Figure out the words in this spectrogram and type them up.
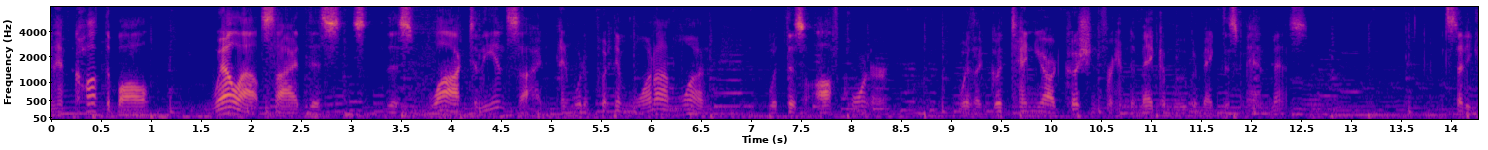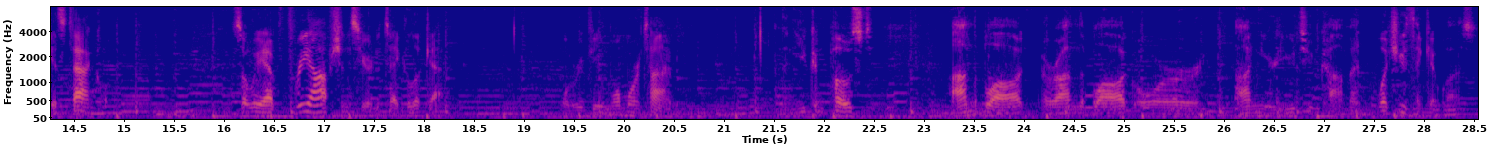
and have caught the ball well outside this this block to the inside and would have put him one on one with this off corner with a good 10 yard cushion for him to make a move and make this man miss. Instead, he gets tackled. So we have three options here to take a look at. We'll review one more time. And you can post on the blog or on the blog or on your YouTube comment what you think it was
